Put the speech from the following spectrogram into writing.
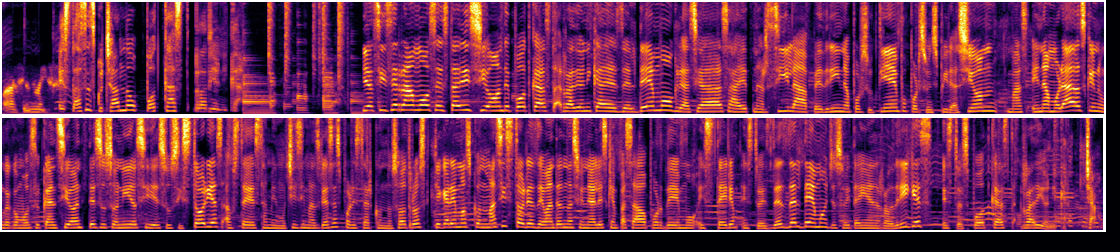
hace un mes. Estás escuchando Podcast Radiónica. Y así cerramos esta edición de Podcast Radiónica desde el demo. Gracias a Edna Arcila, a Pedrina por su tiempo, por su inspiración, más enamoradas que nunca como su canción, de sus sonidos y de sus historias. A ustedes también muchísimas gracias por estar con nosotros. Llegaremos con más historias de bandas nacionales que han pasado por Demo Estéreo. Esto es Desde el Demo. Yo soy Diana Rodríguez. Esto es Podcast Radiónica. Chao.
